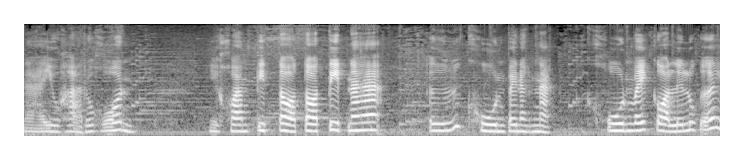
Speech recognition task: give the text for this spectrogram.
ได้อยู่ค่ะทุกคน มีความติดต่อต่อติดนะฮะเออคูณไปหนักๆคูณไว้ก่อนเลยลูกเอ้ย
